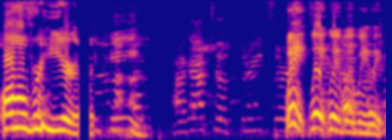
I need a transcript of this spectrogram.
all over here. Wait, wait, wait, wait, wait, wait.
